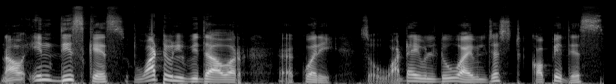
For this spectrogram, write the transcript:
Now in this case what will be the our uh, query? So what I will do I will just copy this.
